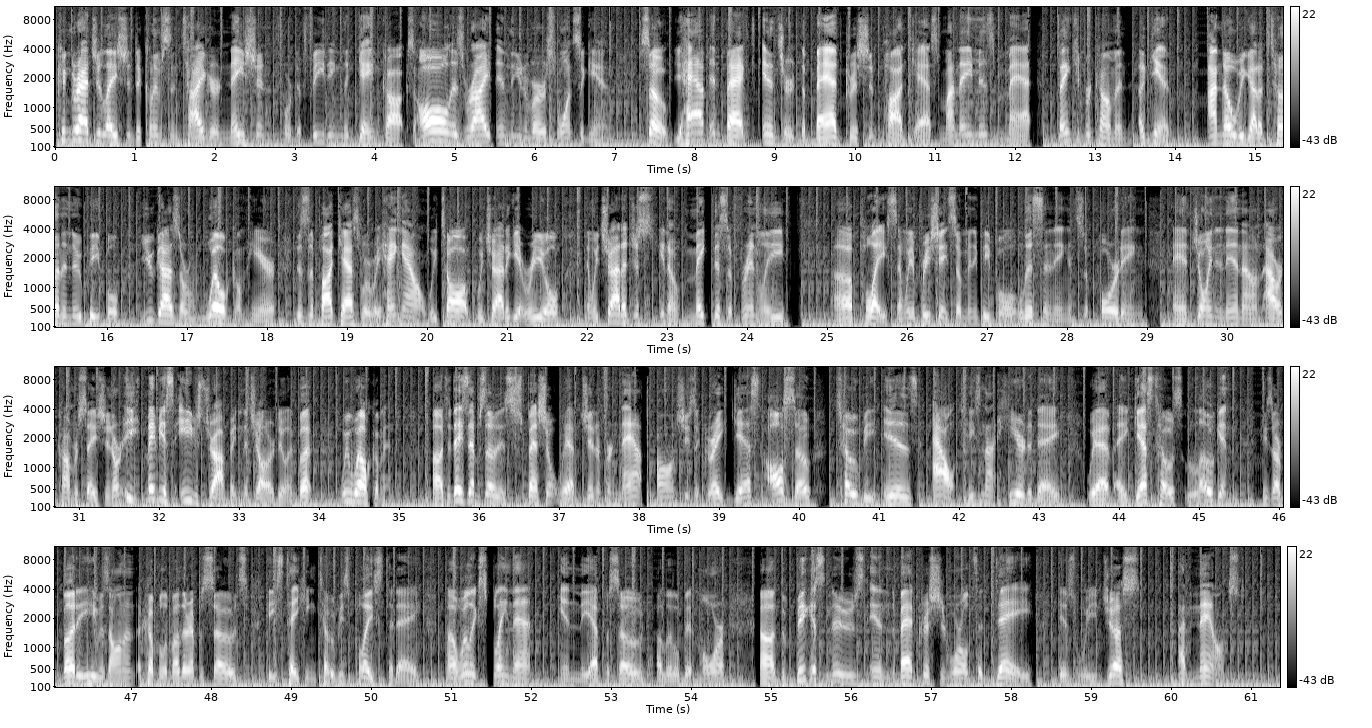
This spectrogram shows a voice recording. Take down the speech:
Congratulations to Clemson Tiger Nation for defeating the Gamecocks. All is right in the universe once again. So, you have in fact entered the Bad Christian Podcast. My name is Matt. Thank you for coming. Again, I know we got a ton of new people. You guys are welcome here. This is a podcast where we hang out, we talk, we try to get real, and we try to just, you know, make this a friendly uh, place. And we appreciate so many people listening and supporting and joining in on our conversation, or e- maybe it's eavesdropping that y'all are doing, but we welcome it. Uh, today's episode is special. We have Jennifer Knapp on. She's a great guest. Also, Toby is out. He's not here today. We have a guest host, Logan. He's our buddy. He was on a couple of other episodes. He's taking Toby's place today. Uh, we'll explain that in the episode a little bit more. Uh, the biggest news in the bad Christian world today is we just announced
